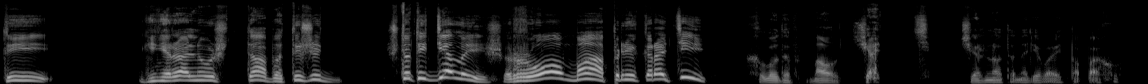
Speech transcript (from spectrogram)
ты генерального штаба, ты же... Что ты делаешь? Рома, прекрати! Хлодов молчать. Чернота надевает папаху.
